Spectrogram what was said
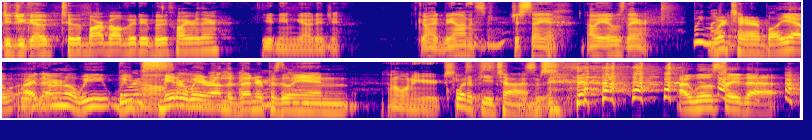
did you go to the Barbell Voodoo booth while you were there? You didn't even go, did you? Go ahead, be honest. Just say it. Oh, yeah, it was there. We might We're terrible. Yeah, I, I don't know. We we were made our way around the vendor vendors there. pavilion I don't want to hear your excuses. quite a few times. I will say that.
